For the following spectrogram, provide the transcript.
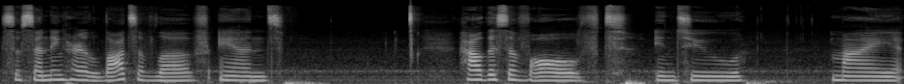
So sending her lots of love and how this evolved into my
